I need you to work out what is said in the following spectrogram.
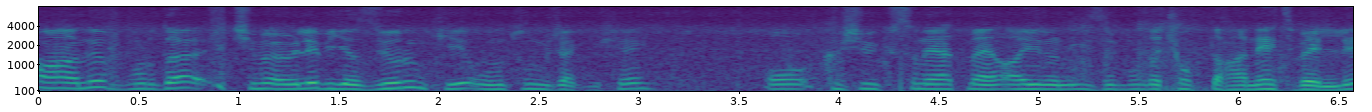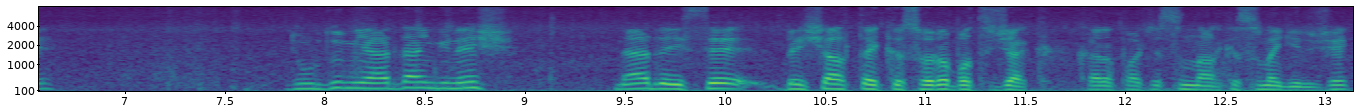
Anı burada içime öyle bir yazıyorum ki unutulmayacak bir şey. O kış uykusuna yatmayan ayının izi burada çok daha net belli. Durduğum yerden güneş neredeyse 5-6 dakika sonra batacak. Kara parçasının arkasına girecek.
